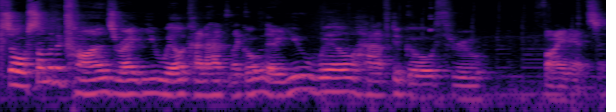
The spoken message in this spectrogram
So some of the cons, right, you will kind of have, like over there, you will have to go through financing.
